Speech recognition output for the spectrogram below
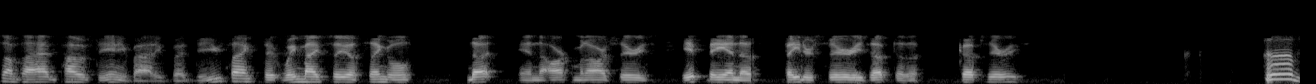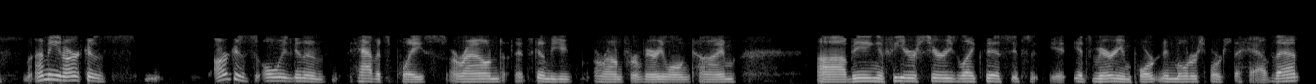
something I hadn't posed to anybody, but do you think that we may see a single nut in the ARCA Menard series, it being a feeder series up to the Cup series? Um, I mean, ARCA's ARCA's always going to have its place around. It's going to be around for a very long time. Uh, being a feeder series like this, it's it, it's very important in motorsports to have that.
